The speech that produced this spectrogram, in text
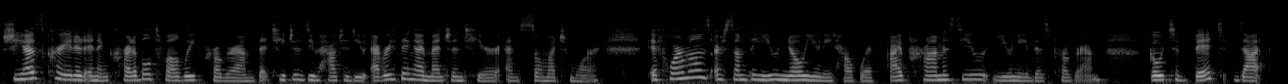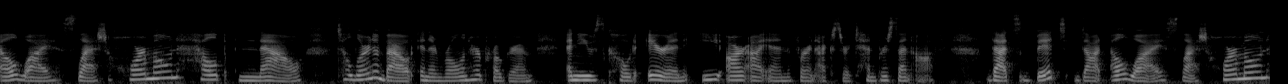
She has created an incredible 12 week program that teaches you how to do everything I mentioned here and so much more. If hormones are something you know you need help with, I promise you, you need this program go to bit.ly slash hormone help now to learn about and enroll in her program and use code ERIN, E R I N, for an extra 10% off. That's bit.ly slash hormone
